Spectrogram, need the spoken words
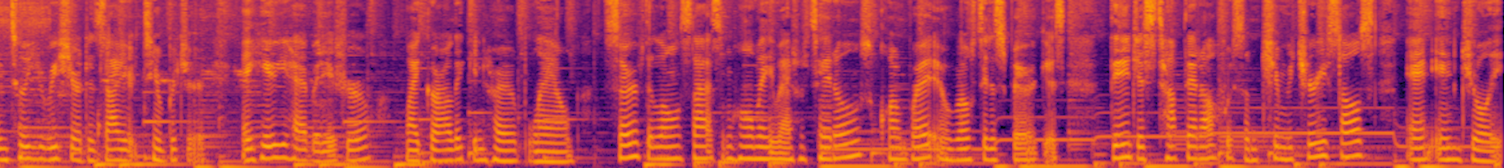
until you reach your desired temperature. And here you have it, Israel, my garlic and herb lamb. Served alongside some homemade mashed potatoes, cornbread, and roasted asparagus. Then just top that off with some chimichurri sauce and enjoy.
